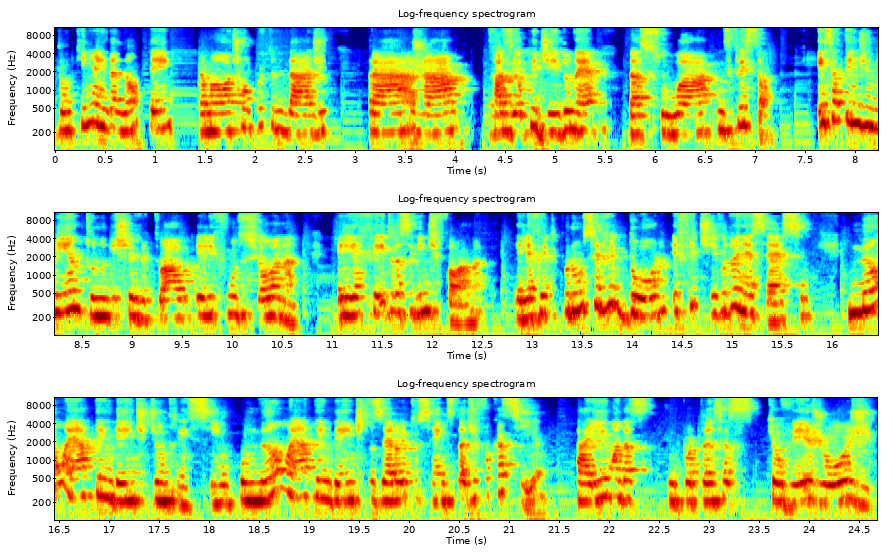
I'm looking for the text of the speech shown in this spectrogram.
Então, quem ainda não tem, é uma ótima oportunidade para já fazer o pedido, né, da sua inscrição. Esse atendimento no guichê virtual, ele funciona, ele é feito da seguinte forma: ele é feito por um servidor efetivo do INSS não é atendente de 135, não é atendente do 0800 da advocacia. Tá aí uma das importâncias que eu vejo hoje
